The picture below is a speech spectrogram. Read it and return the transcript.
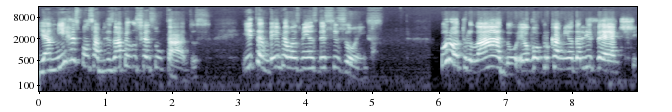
e a me responsabilizar pelos resultados e também pelas minhas decisões. Por outro lado, eu vou para o caminho da Lisette.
